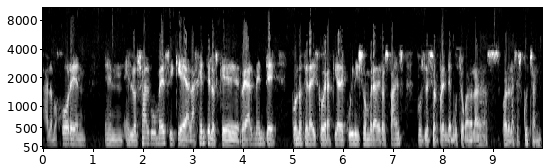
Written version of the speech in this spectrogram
a lo mejor en, en, en los álbumes y que a la gente, los que realmente conoce la discografía de Queen y son verdaderos fans, pues les sorprende mucho cuando las, cuando las escuchan.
